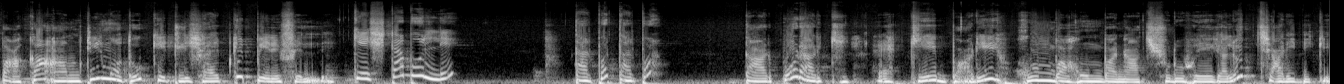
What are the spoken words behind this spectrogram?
পাকা আমটির মতো কেটলি সাহেবকে পেরে ফেললে। কেষ্টা বললে? তারপর তারপর তারপর আর কি, একেবারে হোম্বা হোম্বা নাচ শুরু হয়ে গেল চারিদিকে।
